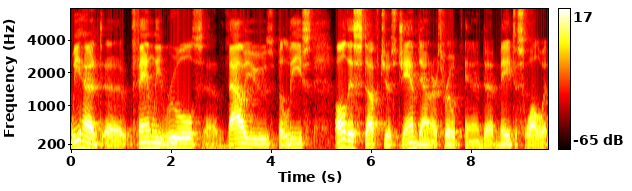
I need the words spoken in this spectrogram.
we had uh, family rules, uh, values, beliefs, all this stuff just jammed down our throat and uh, made to swallow it.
